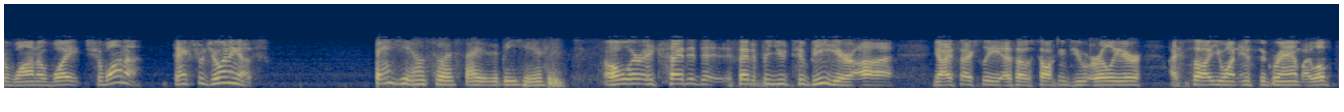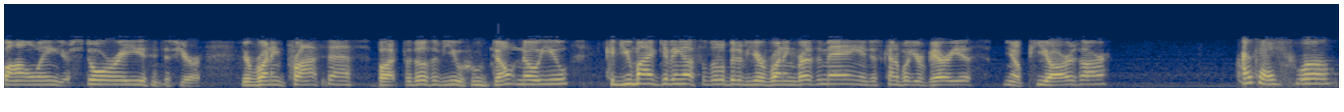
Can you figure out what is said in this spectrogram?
Shawanna White. Shawanna, thanks for joining us. Thank you. I'm so excited to be here. Oh, we're excited to, excited for you to be here. Uh, you know, I've actually, as I was talking to you earlier, I saw you on Instagram. I love following your stories and just your your running process. But for those of you who don't know you, could you mind giving us a little bit of your running resume and just kind of what your various you know PRs are? Okay. Well,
